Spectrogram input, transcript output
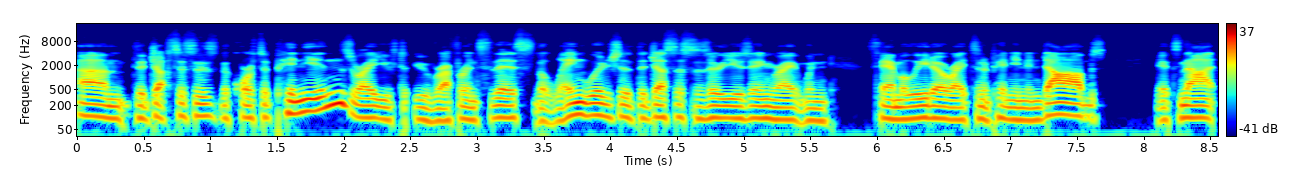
Um, the justices, the court's opinions, right? You've, you've referenced this, the language that the justices are using, right? When Sam Alito writes an opinion in Dobbs, it's not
